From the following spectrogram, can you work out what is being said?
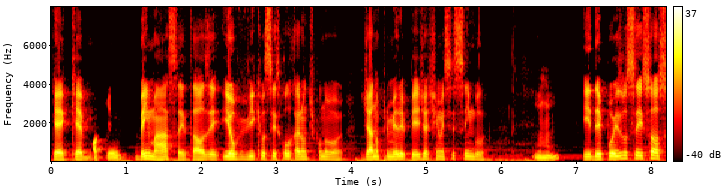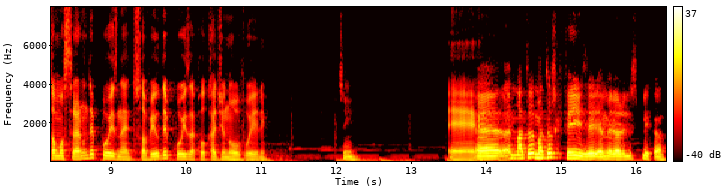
Que é, que é okay. bem massa e tal. E, eu vi que vocês colocaram, tipo, no, já no primeiro EP já tinham esse símbolo. Uhum. E depois vocês só, só mostraram depois, né? Só veio depois a colocar de novo ele. Sim. É, é Matheus que fez, é melhor ele explicar.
